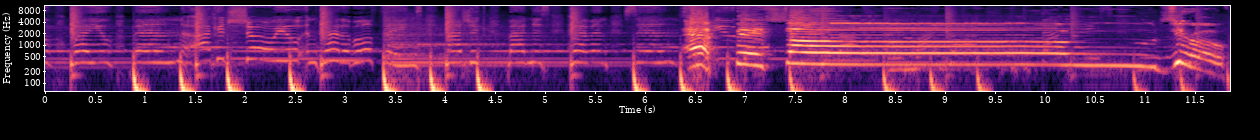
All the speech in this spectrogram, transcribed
you where you been. I could show you incredible things. Magic, madness, heaven, sin. Episode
